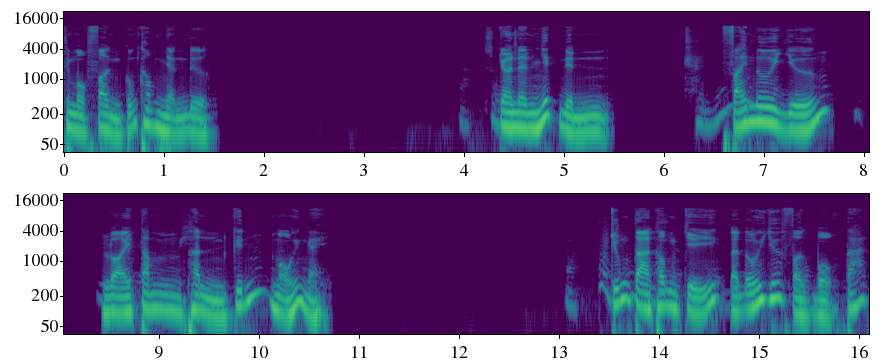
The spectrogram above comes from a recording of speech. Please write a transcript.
Thì một phần cũng không nhận được. Cho nên nhất định Phải nuôi dưỡng Loại tâm thành kính mỗi ngày. Chúng ta không chỉ là đối với Phật Bồ Tát,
